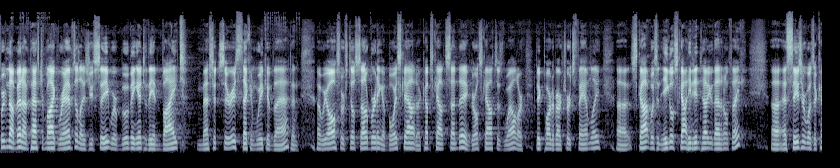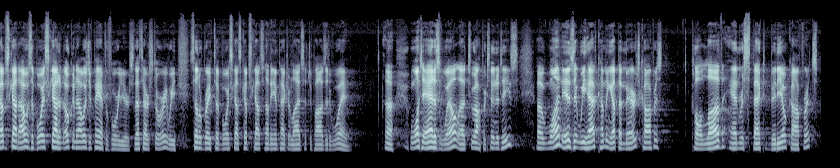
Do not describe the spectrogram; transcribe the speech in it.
If we've not met, I'm Pastor Mike Ramsdell. As you see, we're moving into the Invite message series, second week of that. And uh, we also are still celebrating a Boy Scout, a Cub Scout Sunday, and Girl Scouts as well are a big part of our church family. Uh, Scott was an Eagle Scout. He didn't tell you that, I don't think. Uh, as Caesar was a Cub Scout, I was a Boy Scout in Okinawa, Japan for four years. So that's our story. We celebrate the Boy Scouts, Cub Scouts, and how they impact our lives in such a positive way. Uh, I want to add as well uh, two opportunities. Uh, one is that we have coming up a marriage conference called Love and Respect Video Conference.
